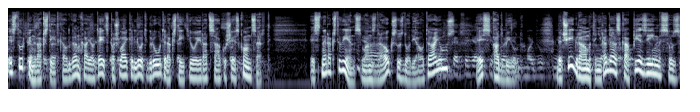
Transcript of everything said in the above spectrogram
Es turpinu rakstīt, kaut gan, kā jau teicu, pašlaik ir ļoti grūti rakstīt, jo ir atsākušies koncerti. Es nerakstu viens, mans draugs uzdod jautājumus, es atbildu. Bet šī grāmatiņa radās kā piezīmes uz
